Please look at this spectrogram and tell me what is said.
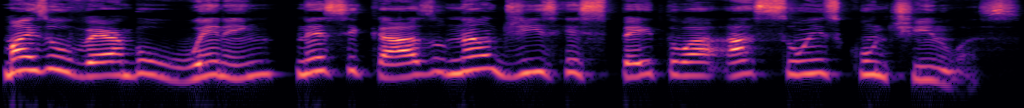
Mas o verbo winning, nesse caso, não diz respeito a ações contínuas.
